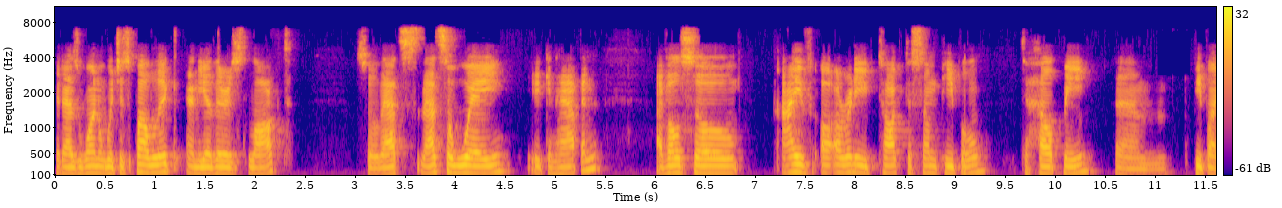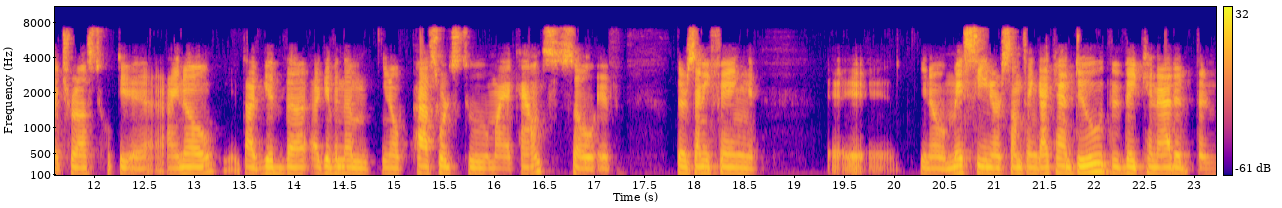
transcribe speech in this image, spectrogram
It has one which is public and the other is locked. So that's that's a way it can happen. I've also I've already talked to some people to help me. Um, people I trust, I know. I've given the, I've given them you know passwords to my accounts. So if there's anything eh, you know missing or something I can't do, they can add it them,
